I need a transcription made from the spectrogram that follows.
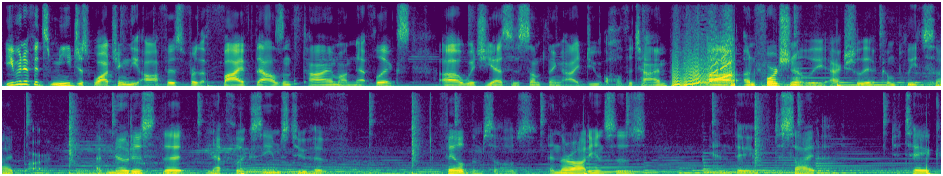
even if it's me just watching The Office for the 5,000th time on Netflix, uh, which, yes, is something I do all the time, uh, unfortunately, actually, a complete sidebar, I've noticed that Netflix seems to have failed themselves and their audiences, and they've decided to take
